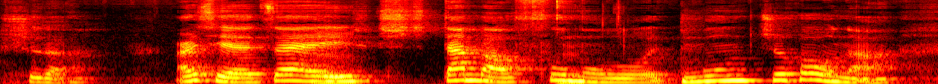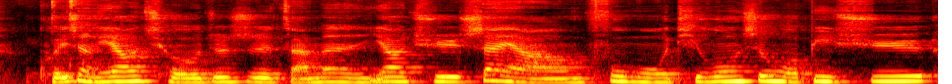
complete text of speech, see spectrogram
是的，而且在担保父母成功之后呢。魁省要求就是咱们要去赡养父母，提供生活必需，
